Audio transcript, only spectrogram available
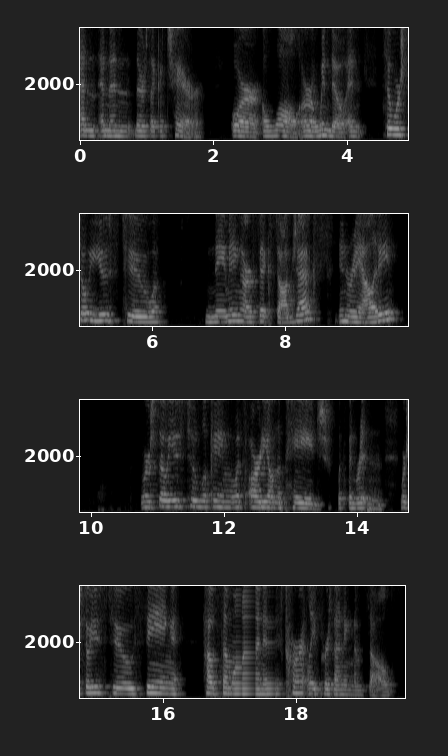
And and then there's like a chair or a wall or a window. And so we're so used to naming our fixed objects in reality. We're so used to looking what's already on the page what's been written. We're so used to seeing how someone is currently presenting themselves.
